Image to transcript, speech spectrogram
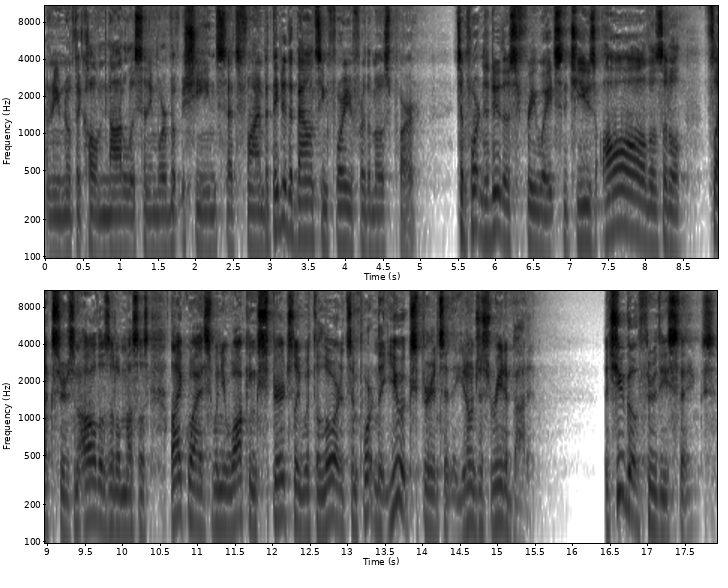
I don't even know if they call them Nautilus anymore, but machines, that's fine. But they do the balancing for you for the most part. It's important to do those free weights that you use all those little flexors and all those little muscles. Likewise, when you're walking spiritually with the Lord, it's important that you experience it, that you don't just read about it, that you go through these things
